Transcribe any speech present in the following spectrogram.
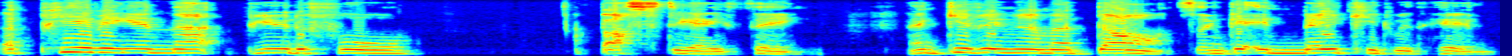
appearing in that beautiful bustier thing and giving him a dance and getting naked with him.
